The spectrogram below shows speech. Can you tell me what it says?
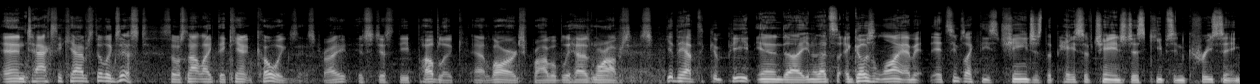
and taxi cabs still exist. So it's not like they can't coexist, right? It's just the public at large probably has more options. Yeah, they have to compete, and uh, you know that's it goes along. I mean, it seems like these changes, the pace of change, just keeps increasing.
